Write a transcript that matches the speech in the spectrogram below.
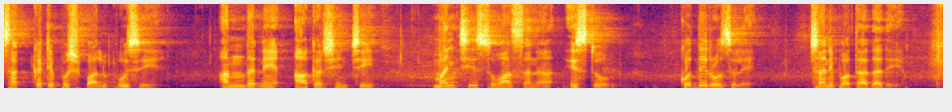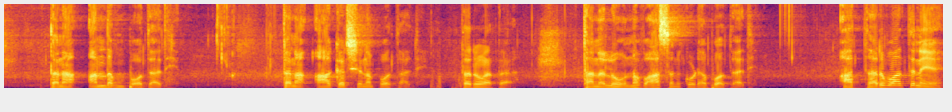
చక్కటి పుష్పాలు పూసి అందరినీ ఆకర్షించి మంచి సువాసన ఇస్తూ కొద్ది రోజులే చనిపోతుంది అది. తన అందం పోతుంది. తన ఆకర్షణ పోతుంది. తరువాత తనలో ఉన్న వాసన కూడా పోతుంది. ఆ తరువాతనే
